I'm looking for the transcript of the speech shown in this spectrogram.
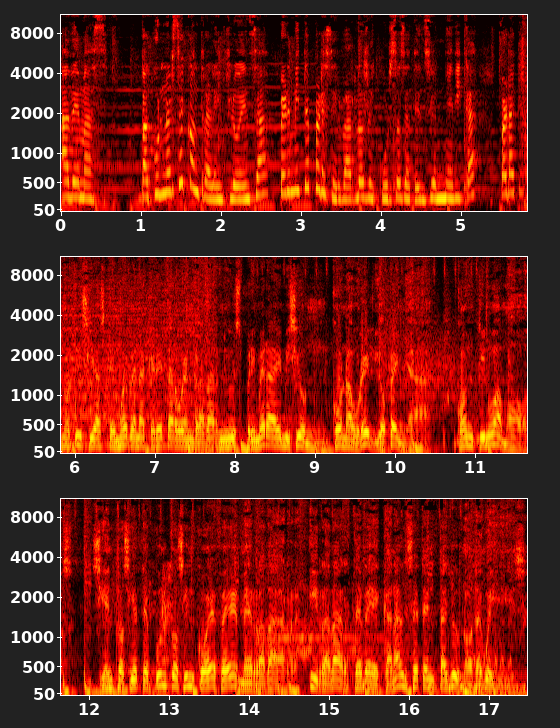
Además, Vacunarse contra la influenza permite preservar los recursos de atención médica para que... Noticias que mueven a Querétaro en Radar News, primera emisión, con Aurelio Peña. Continuamos. 107.5 FM Radar y Radar TV, Canal 71 de WIS.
